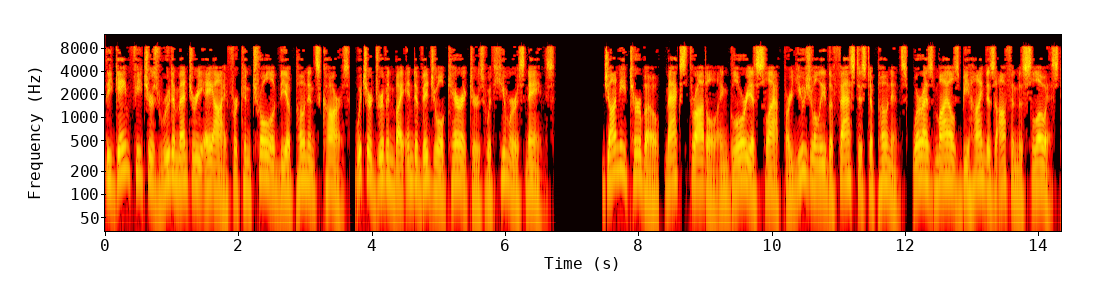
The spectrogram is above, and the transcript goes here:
The game features rudimentary AI for control of the opponent's cars, which are driven by individual characters with humorous names. Johnny Turbo, Max Throttle and Gloria Slap are usually the fastest opponents, whereas Miles Behind is often the slowest.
